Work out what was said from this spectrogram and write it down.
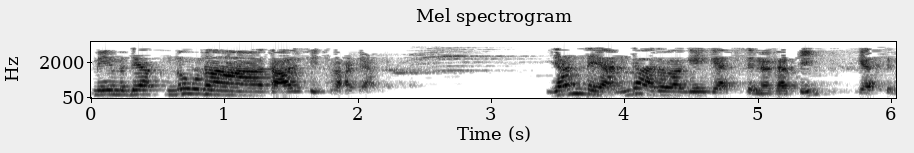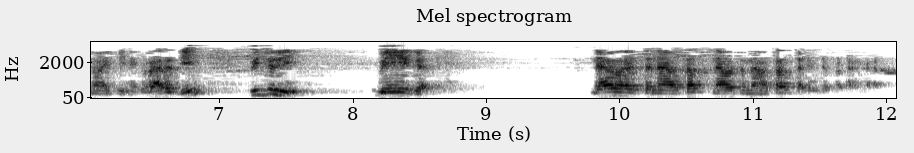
මේම දෙයක් නොවුනා තාල් ඉස්සරහට යනවා. යන්න යන්න අර වගේ ගැස්සෙන ගති ගැස්සෙනවා කියන එක වැරදි විදුලි වේග නැවත නැවතත් නැවත නැවතත් දැනෙන්න පටන් ගන්නවා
